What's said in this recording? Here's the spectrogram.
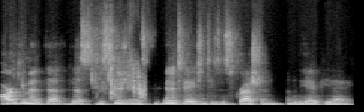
argument that this decision is committed to agency's discretion under the APA?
